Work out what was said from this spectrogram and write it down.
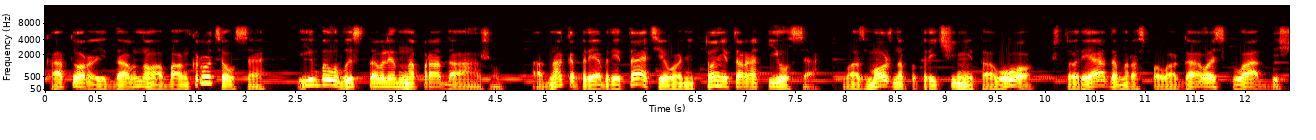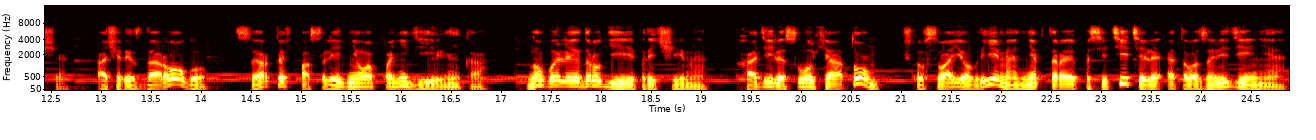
который давно обанкротился и был выставлен на продажу. Однако приобретать его никто не торопился, возможно по причине того, что рядом располагалось кладбище, а через дорогу церковь последнего понедельника. Но были и другие причины. Ходили слухи о том, что в свое время некоторые посетители этого заведения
